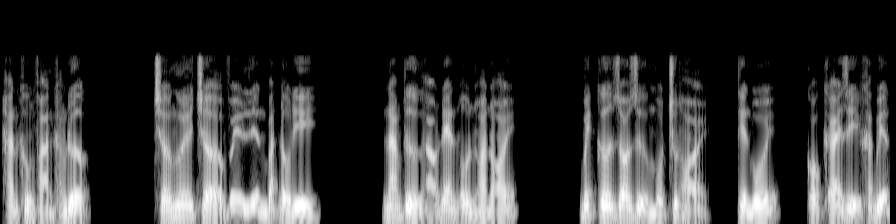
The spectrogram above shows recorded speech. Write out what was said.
hắn không phản kháng được. Chờ ngươi trở về liền bắt đầu đi. Nam tử áo đen ôn hòa nói. Bích cơ do dự một chút hỏi, tiền bối, có cái gì khác biệt?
